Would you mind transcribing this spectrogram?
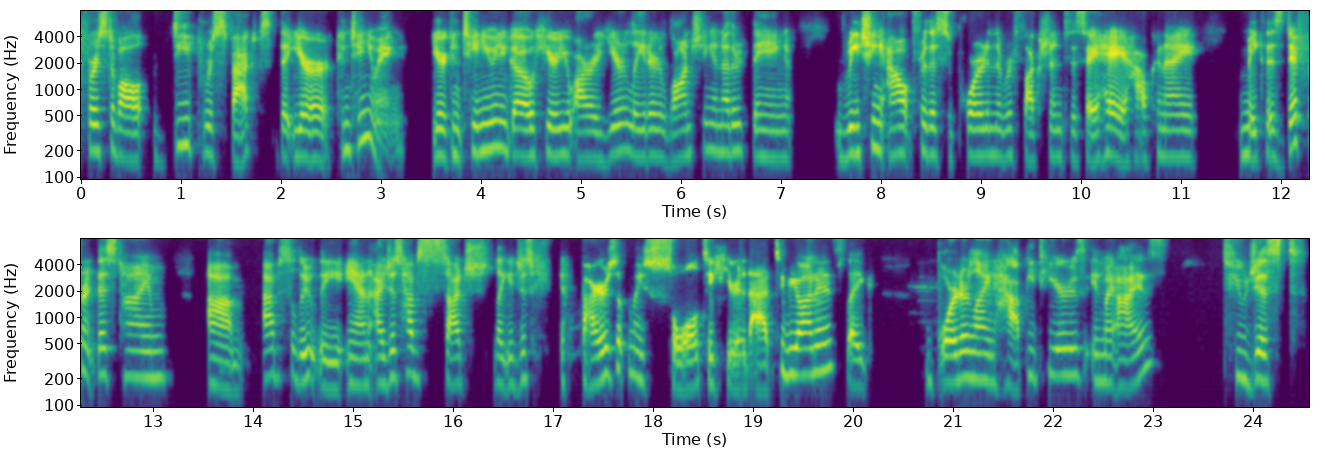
first of all deep respect that you're continuing you're continuing to go. Here you are a year later, launching another thing, reaching out for the support and the reflection to say, hey, how can I make this different this time? Um, absolutely. And I just have such like it just it fires up my soul to hear that, to be honest. Like borderline happy tears in my eyes to just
